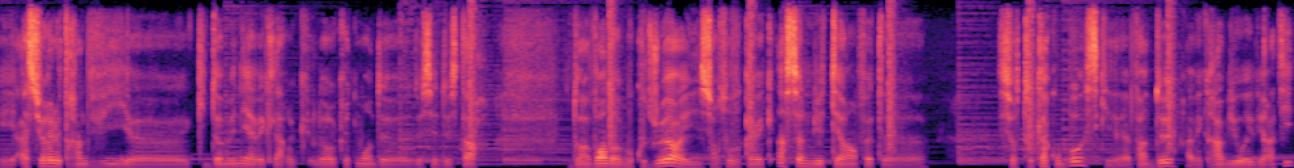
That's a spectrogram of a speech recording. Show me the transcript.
et assurer le train de vie qu'il doit mener avec le recrutement de, de ces deux stars, doit vendre beaucoup de joueurs et il se retrouve qu'avec un seul milieu de terrain en fait euh, sur toute la compo, ce qui est, enfin deux avec Rabiot et Verratti,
